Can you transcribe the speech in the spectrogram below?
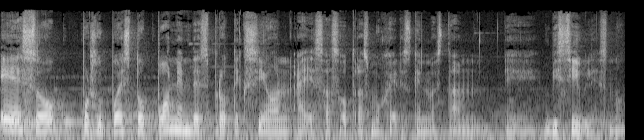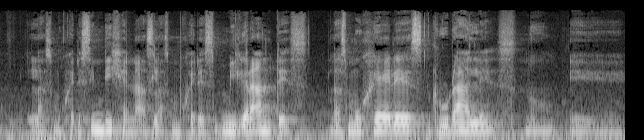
Eso, por supuesto, pone en desprotección a esas otras mujeres que no están eh, visibles, ¿no? Las mujeres indígenas, las mujeres migrantes, las mujeres rurales, ¿no? Eh,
